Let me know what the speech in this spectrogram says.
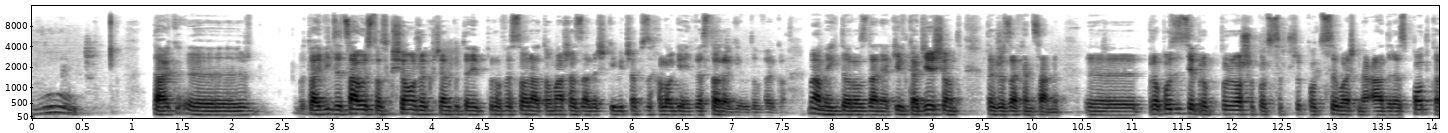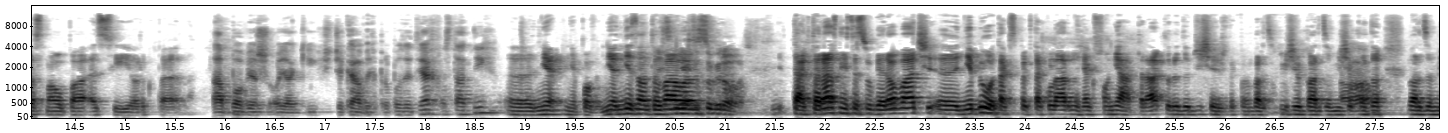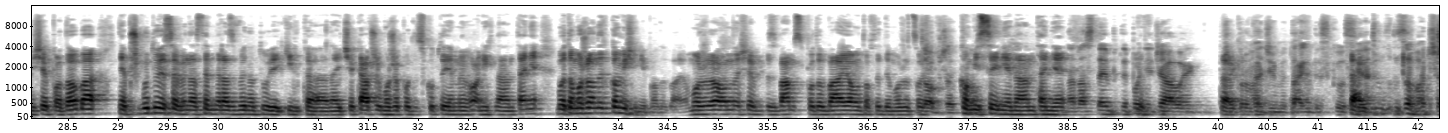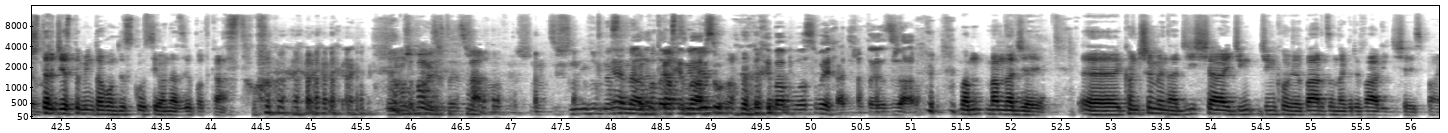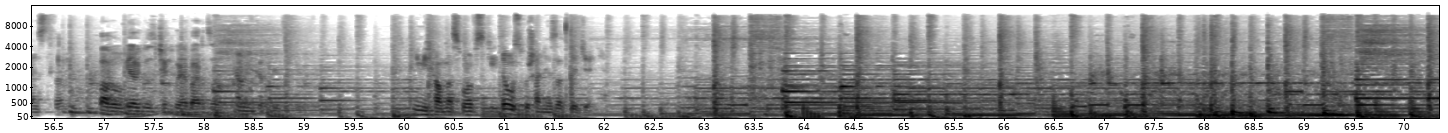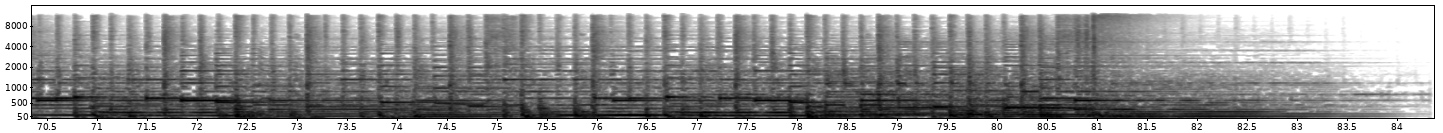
Tak, yy, tutaj widzę cały stos książek, chociażby tutaj profesora Tomasza Zaleśkiewicza, Psychologia Inwestora Giełdowego. Mamy ich do rozdania kilkadziesiąt, także zachęcamy. Yy, propozycje pro, proszę podsy- podsyłać na adres podcastmałpa.si.org.pl A powiesz o jakichś ciekawych propozycjach ostatnich? yy, Nie, nie powiem, nie, nie Nie zanotowałem. chcę sugerować. Tak, to raz nie chcę sugerować. e, Nie było tak spektakularnych jak Foniatra, który do dzisiaj, że tak powiem, bardzo mi się, bardzo mi się, podo- bardzo mi się podoba. Ja przygotuję sobie następny raz, wynotuję kilka najciekawszych, może podyskutujemy o nich na antenie, bo to może one tylko mi się nie podobają. Może one się z Wam spodobają, to wtedy może coś Dobrze, komisyjnie na antenie. na następny poniedziałek Tak. przeprowadzimy tak dyskusję. Tak, Zobaczymy. 40-minutową dyskusję o nazwie podcastu. No, może powiedz, że to jest żart, wiesz. No, nikt Nie, no, ale to chyba, nie chyba było słychać, że to jest żart. Mam, mam nadzieję. E, kończymy na dzisiaj. Dziękuję bardzo. Nagrywali dzisiaj z Państwem. Paweł Wielgus, dziękuję bardzo. Kamil. I Michał Masłowski. Do usłyszenia za tydzień.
